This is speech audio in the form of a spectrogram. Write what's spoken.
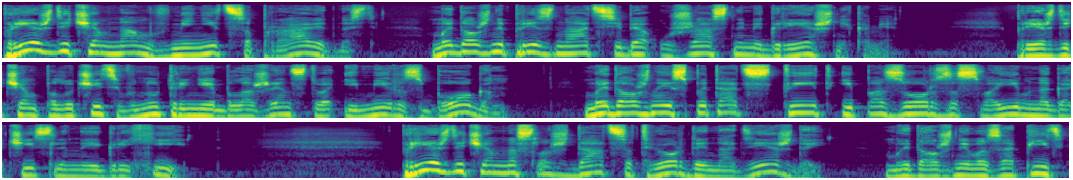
Прежде чем нам вменится праведность, мы должны признать себя ужасными грешниками. Прежде чем получить внутреннее блаженство и мир с Богом, мы должны испытать стыд и позор за свои многочисленные грехи. Прежде чем наслаждаться твердой надеждой, мы должны возопить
